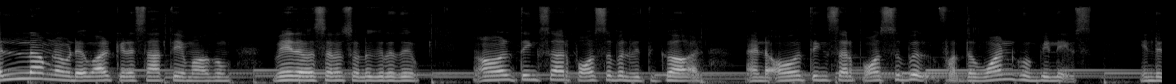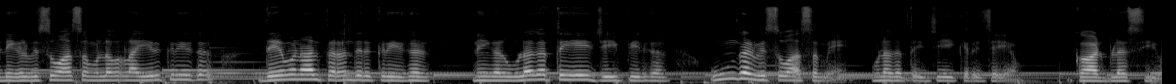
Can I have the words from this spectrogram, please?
எல்லாம் நம்முடைய வாழ்க்கையில சாத்தியமாகும். வேதவசனம் சொல்லுகிறது all things are possible with God and all things are possible for the one who believes இன்று நீங்கள் விசுவாசம் உள்ளவர்களாக இருக்கிறீர்கள் தேவனால் பிறந்திருக்கிறீர்கள். நீங்கள் உலகத்தையே ஜெயிப்பீர்கள். உங்கள் விசுவாசமே உலகத்தை ஜெயிக்கிற ஜெயம். காட் பிளஸ் யூ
